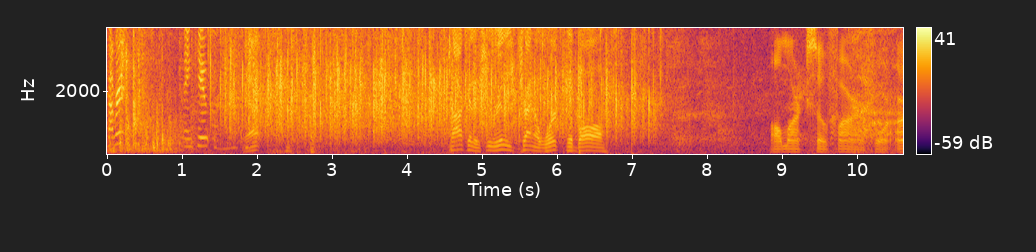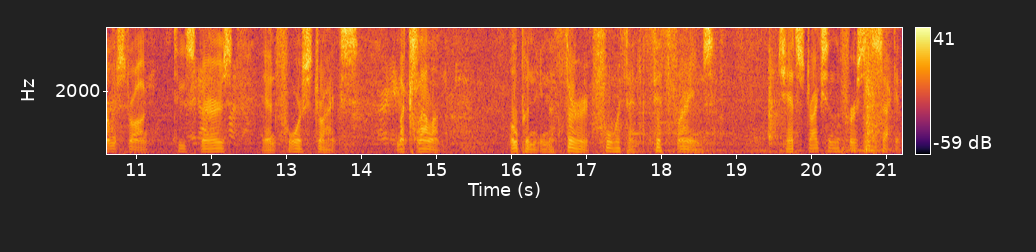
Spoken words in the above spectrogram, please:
Cover it. Thank you. Yeah. Talkative, she's really trying to work the ball. All marks so far for Armstrong. Two spares and four strikes. MacLellan open in the third, fourth, and fifth frames. She had strikes in the first and second.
